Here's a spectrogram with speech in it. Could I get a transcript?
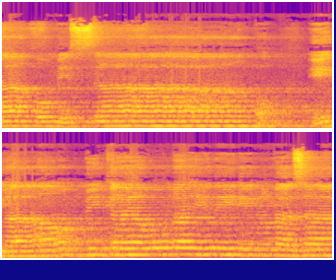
الساق بالساق إلى ربك يومئذ المساق.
